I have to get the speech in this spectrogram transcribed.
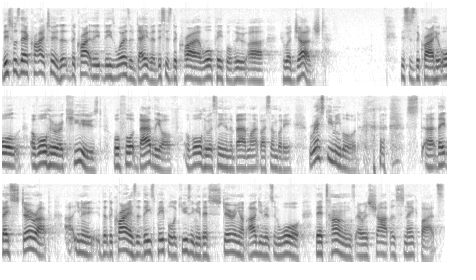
this was their cry too. The, the cry, the, these words of David, this is the cry of all people who are, who are judged. This is the cry who all, of all who are accused or thought badly of, of all who are seen in a bad light by somebody. Rescue me, Lord. uh, they, they stir up, uh, you know, the, the cry is that these people accusing me, they're stirring up arguments and war. Their tongues are as sharp as snake bites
